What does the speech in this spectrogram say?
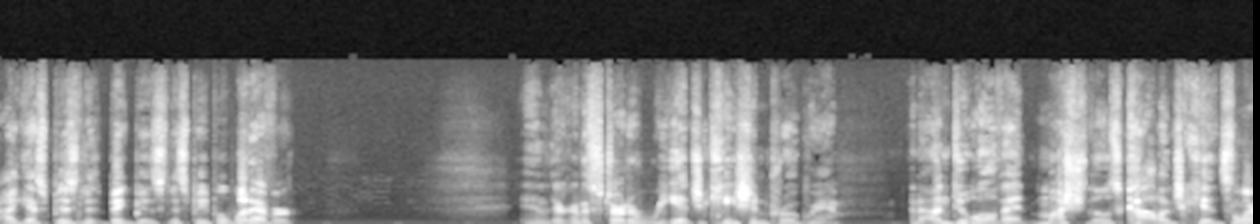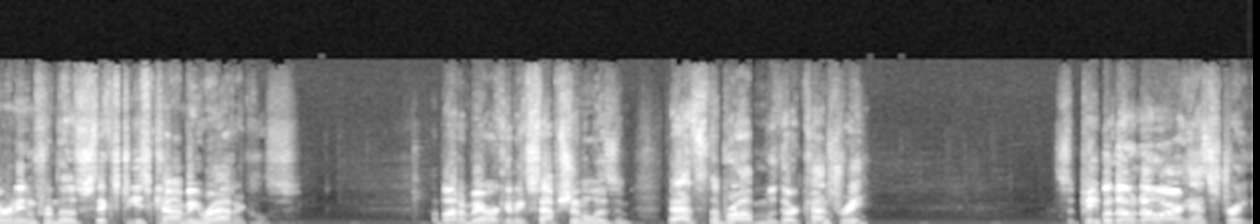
I guess business, big business people, whatever. And they're going to start a re education program and undo all that mush those college kids learn in from those 60s commie radicals about American exceptionalism. That's the problem with our country. So people don't know our history.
